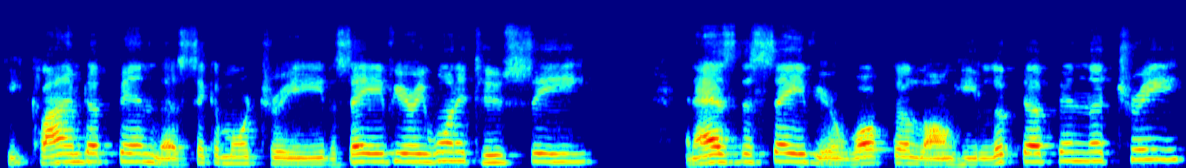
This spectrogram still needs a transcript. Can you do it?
He climbed up in the sycamore tree, the Savior he wanted to see. And as the Savior walked along, he looked up in the tree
